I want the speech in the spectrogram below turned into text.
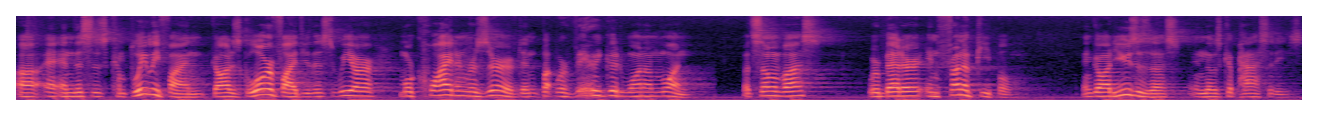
uh, and this is completely fine, God is glorified through this, we are more quiet and reserved, and, but we're very good one on one. But some of us, we're better in front of people. And God uses us in those capacities.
